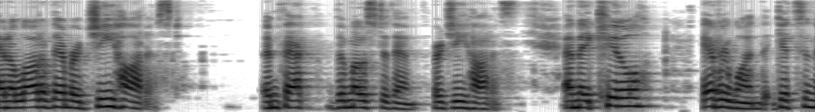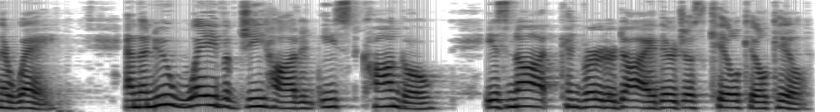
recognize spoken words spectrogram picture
and a lot of them are jihadists. In fact, the most of them are jihadists and they kill everyone that gets in their way. And the new wave of jihad in East Congo is not convert or die, they're just kill, kill, kill,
